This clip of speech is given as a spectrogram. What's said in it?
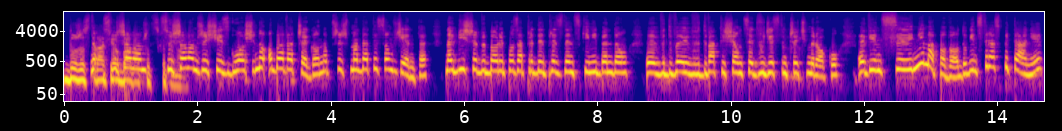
duży No, strach i obawa słyszałam, przed Schetyną? słyszałam, że się zgłosi. No, obawa czego? No, przecież mandaty są wzięte. Najbliższe wybory poza prezydenckimi będą e, w, w 2023 roku, e, więc e, nie ma powodu. Więc teraz pytanie,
